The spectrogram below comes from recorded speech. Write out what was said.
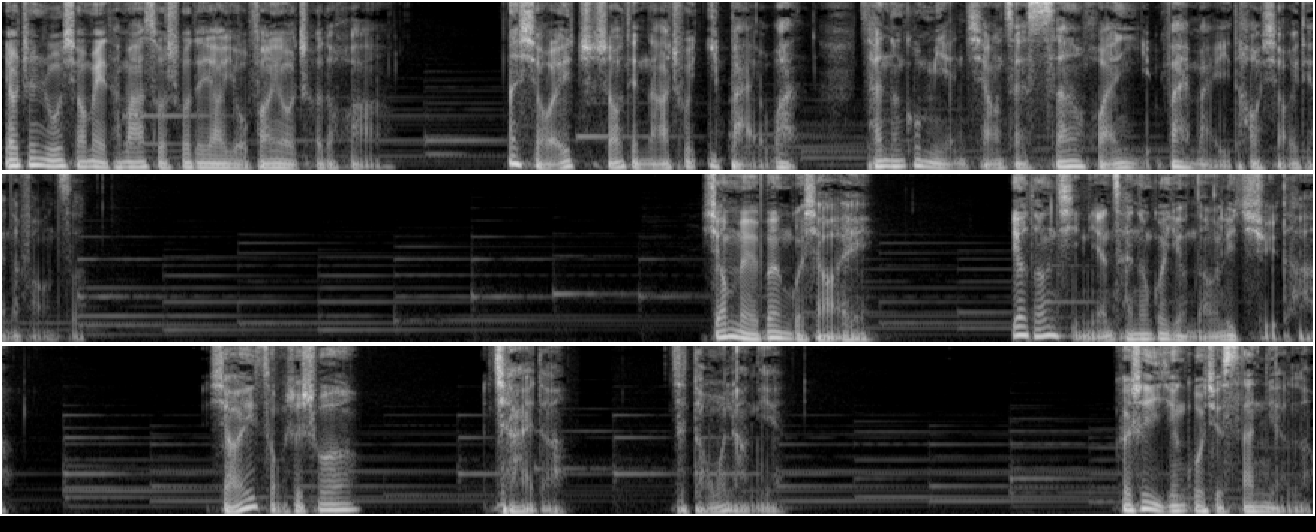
要真如小美他妈所说的要有房有车的话，那小 A 至少得拿出一百万，才能够勉强在三环以外买一套小一点的房子。小美问过小 A。要等几年才能够有能力娶她？小 A 总是说：“亲爱的，再等我两年。”可是已经过去三年了，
